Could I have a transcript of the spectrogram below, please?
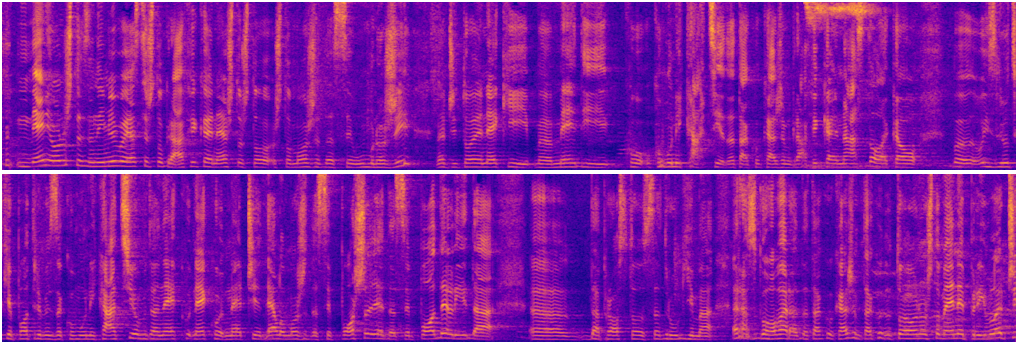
Meni ono što je zanimljivo jeste što grafika je nešto što, što može da se umnoži, znači to je neki e, medij ko, komunikacije, da tako kažem, grafika je nastala kao iz ljudske potrebe za komunikacijom, da neko, neko nečije delo može da se pošalje, da se podeli, da E, da prosto sa drugima razgovara, da tako kažem, tako da to je ono što mene privlači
